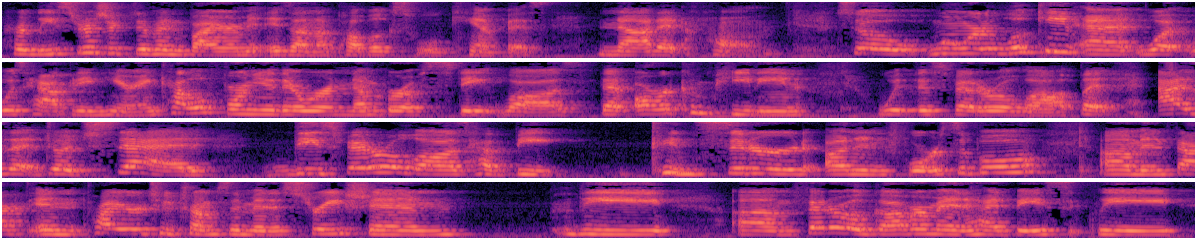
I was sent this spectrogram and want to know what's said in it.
her least restrictive environment is on a public school campus, not at home. So, when we're looking at what was happening here in California, there were a number of state laws that are competing with this federal law. But as that judge said, these federal laws have been considered unenforceable. Um, in fact, in prior to Trump's administration, the um, federal government had basically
